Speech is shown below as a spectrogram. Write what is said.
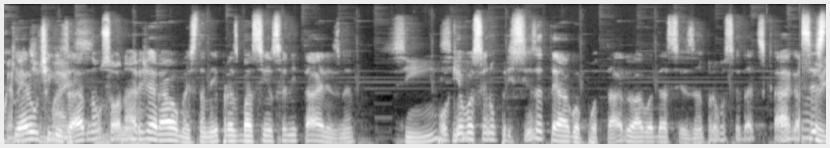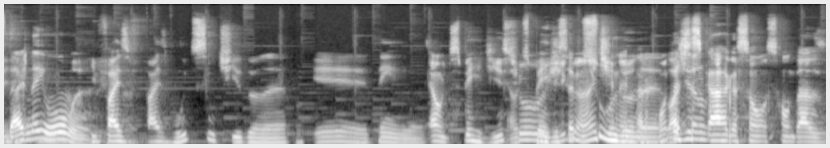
Porque era demais, utilizado não só na área geral, mas também para as bacias sanitárias, né? Sim, Porque sim. você não precisa ter água potável, água da Cesam para você dar descarga, Não, necessidade e- nenhuma. E faz, faz muito sentido, né? Porque tem. É um desperdício, É um desperdício gigante, absurdo, né, cara? né? Quantas Lógico você não- descargas são, são dadas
